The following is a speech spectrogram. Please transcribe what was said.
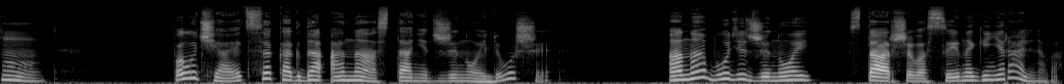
Хм, получается, когда она станет женой Лёши, она будет женой старшего сына генерального.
